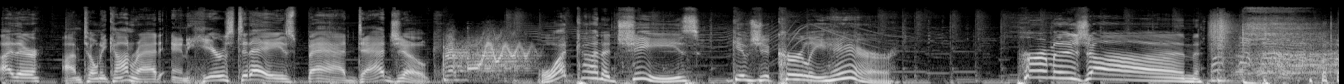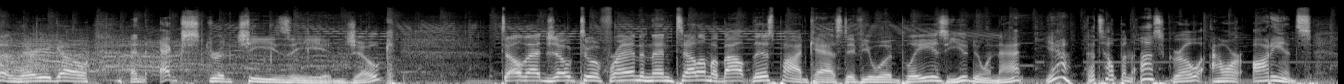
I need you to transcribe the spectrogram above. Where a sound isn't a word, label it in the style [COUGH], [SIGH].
Hi there, I'm Tony Conrad, and here's today's bad dad joke. What kind of cheese gives you curly hair? Parmesan! [LAUGHS] there you go. An extra cheesy joke. Tell that joke to a friend and then tell them about this podcast if you would, please. You doing that? Yeah, that's helping us grow our audience.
